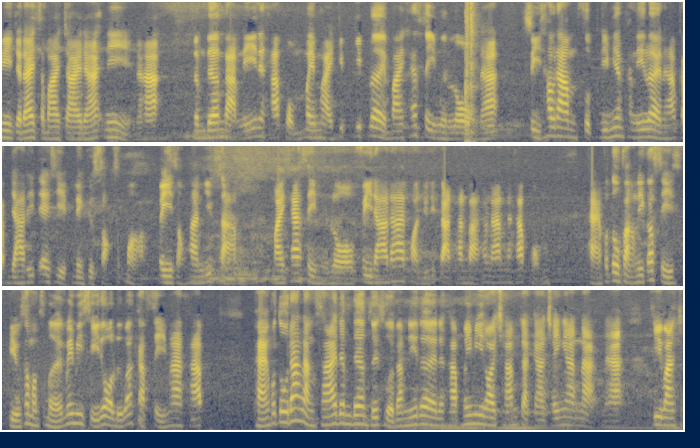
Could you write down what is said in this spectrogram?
พี่ๆจะได้สบายใจนะนี่นะฮะเดิมๆแบบนี้นะครับผมใหม่ๆกิ๊บๆเลยใบแค่40,000โลนะฮะสีเท่าดำสุดพรีเมียมคันนี้เลยนะครับ กับยาริสเอทีฟ1.2 สปอร์ตปี 2023 ไม่แค่ 40,000 โล ฟรีดาวได้ผ่อนอยู่ที่ 8,000 บาทเท่านั้นนะครับผมแผงประตูฝั่งนี้ก็สีผิวสม่ำเสมอ ไม่มีสีโดดหรือว่ากลับสีมากครับ แผงประตูด้านหลังซ้ายเดิมๆ สวยๆ แบบนี้เลยนะครับ ไม่มีรอยช้ำจากการใช้งานหนักนะฮะ ที่วางแข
